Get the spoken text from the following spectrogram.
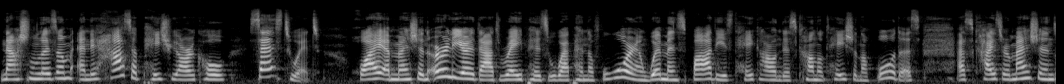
nationalism, and it has a patriarchal sense to it why I mentioned earlier that rape is a weapon of war and women's bodies take on this connotation of borders. As Kaiser mentioned,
